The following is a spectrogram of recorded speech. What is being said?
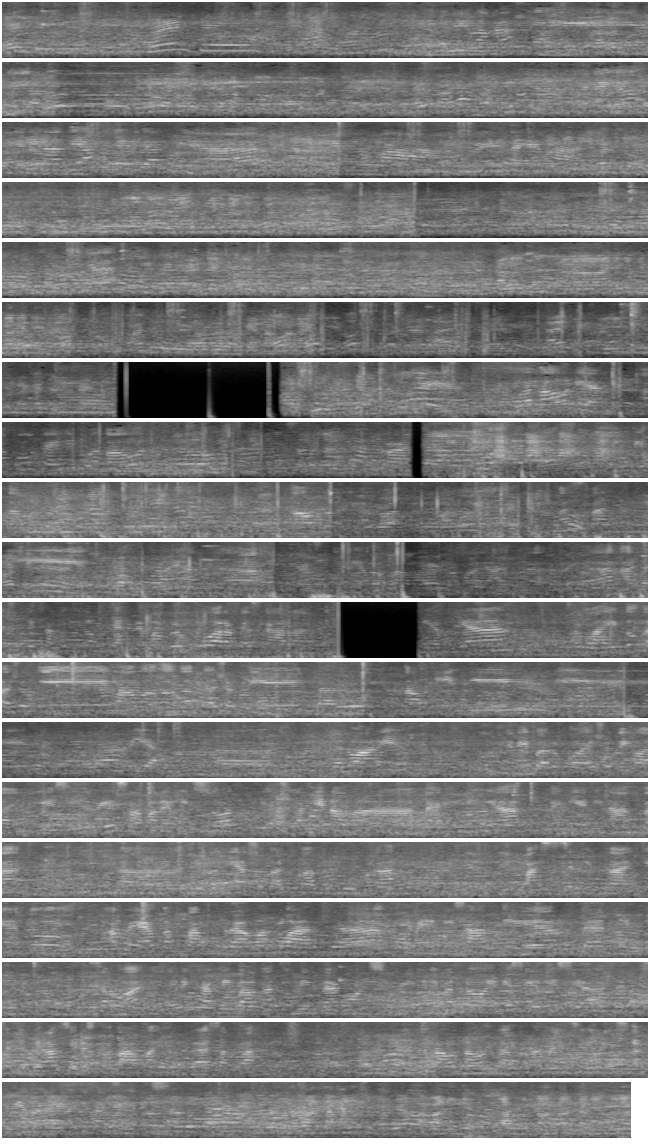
Vem. Vem. É? Nggak syuting lama banget nggak syuting baru tahun ini di Februari ya eh, Januari ya. Jadi baru mulai syuting lagi series sama episode biasanya nama Tehnia on screen even though ini series ya dan bisa dibilang series pertama juga setelah tahun-tahun gak pernah main series akhirnya balik lagi main series. Tantangannya seperti apa kalau setelah bertonton dari ini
